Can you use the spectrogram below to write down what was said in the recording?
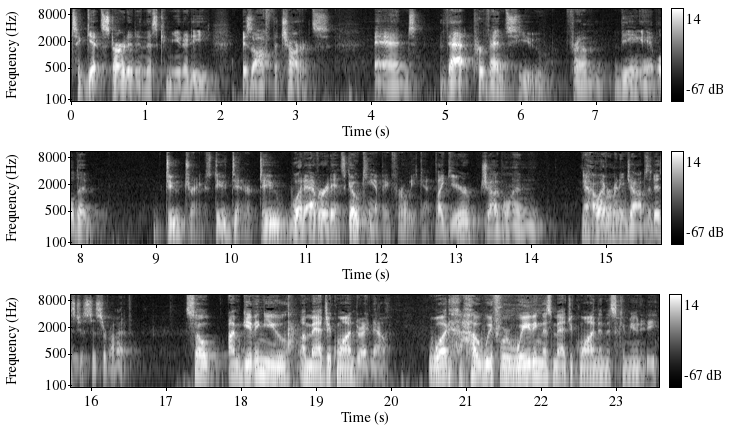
to get started in this community is off the charts. And that prevents you from being able to do drinks, do dinner, do whatever it is, go camping for a weekend. Like you're juggling yeah. however many jobs it is just to survive. So I'm giving you a magic wand right now what how if we're waving this magic wand in this community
